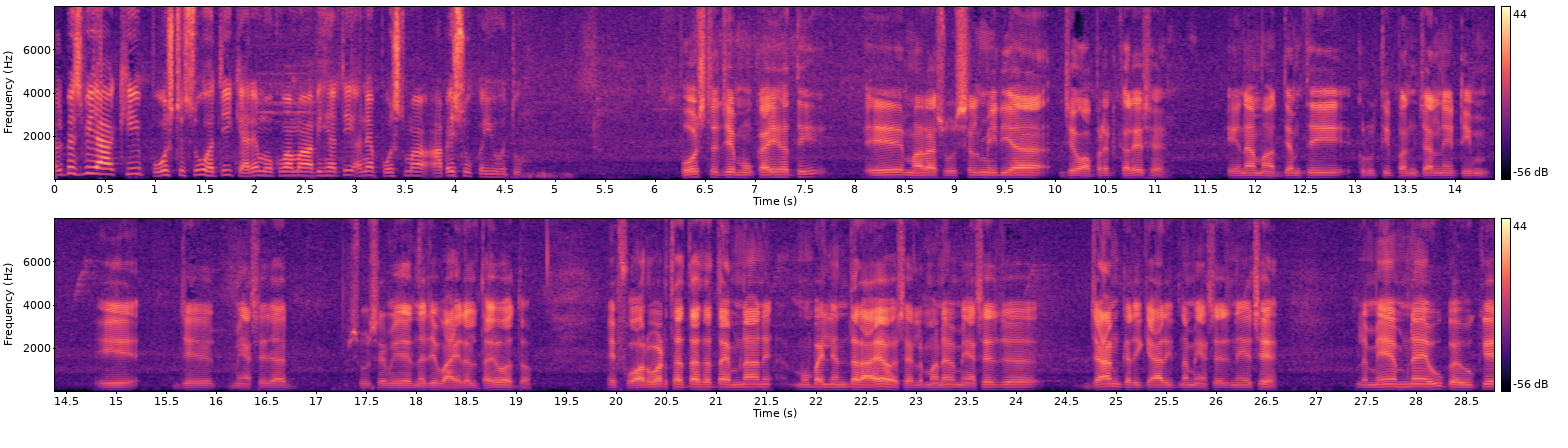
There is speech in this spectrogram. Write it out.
કલ્પેશભાઈ, આખી પોસ્ટ શું હતી, ક્યારે મૂકવામાં આવી હતી અને પોસ્ટમાં આપે શું કહ્યું હતું? પોસ્ટ જે મુકાઈ હતી એ મારા સોશિયલ મીડિયા જે ઓપરેટ કરે છે, એના માધ્યમથી કૃતિ પંચાલની ટીમ એ જે મેસેજ આ સોશિયલ મીડિયાની જે વાયરલ થયો હતો, એ ફોરવર્ડ થતાં થતાં એમના મોબાઈલની અંદર આવ્યો હશે, એટલે મને મેસેજ જાણ કરી કે આ રીતના મેસેજને એ છે. એટલે મેં એમને એવું કહ્યું કે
